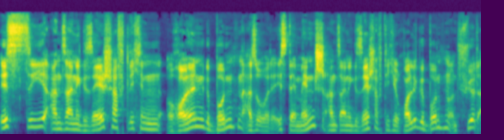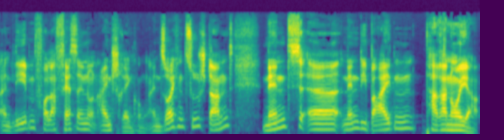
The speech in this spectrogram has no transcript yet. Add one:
ist sie an seine gesellschaftlichen Rollen gebunden, also ist der Mensch an seine gesellschaftliche Rolle gebunden und führt ein Leben voller Fesseln und Einschränkungen. Einen solchen Zustand nennt, äh, nennen die beiden Paranoia.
